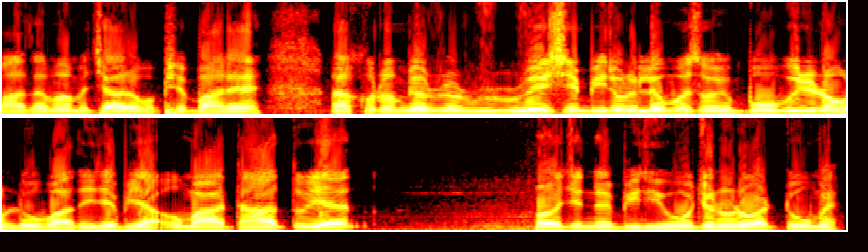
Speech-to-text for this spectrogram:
ဘာသာမှမကြားတော့မှဖြစ်ပါတယ်အခုတို့မျိုး reaction ဗီဒီယိုတွေလုပ်မယ်ဆိုရင်ပို့ပြီးတော့လိုပါသေးတယ်ဗျာဥမာဒါသူ့ရဲ့ original ဗီဒီယိုကိုကျွန်တော်တို့ကတိုးမယ်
